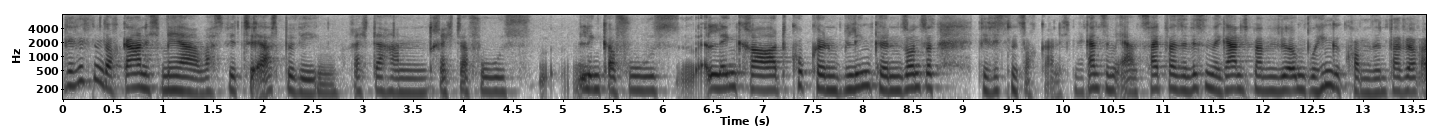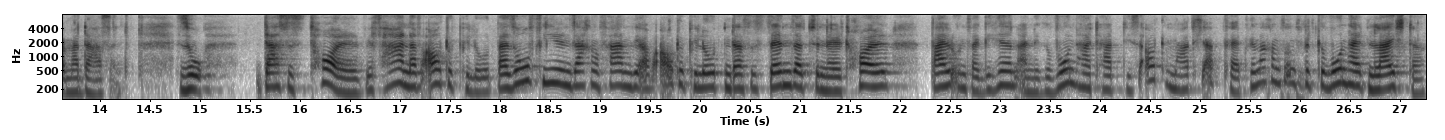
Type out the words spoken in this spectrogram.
wir wissen doch gar nicht mehr, was wir zuerst bewegen. Rechte Hand, rechter Fuß, linker Fuß, Lenkrad, gucken, blinken, sonst was. Wir wissen es doch gar nicht mehr. Ganz im Ernst. Zeitweise wissen wir gar nicht mal, wie wir irgendwo hingekommen sind, weil wir auf einmal da sind. So, das ist toll. Wir fahren auf Autopilot. Bei so vielen Sachen fahren wir auf Autopiloten. Das ist sensationell toll, weil unser Gehirn eine Gewohnheit hat, die es automatisch abfährt. Wir machen es uns mit Gewohnheiten leichter.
